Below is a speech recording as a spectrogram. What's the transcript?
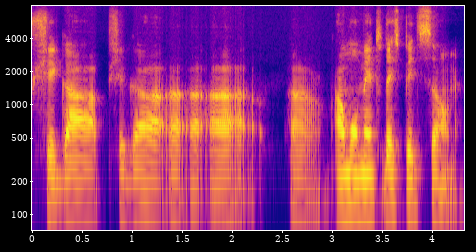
chegar, chegar a, a, a, ao momento da expedição, né?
